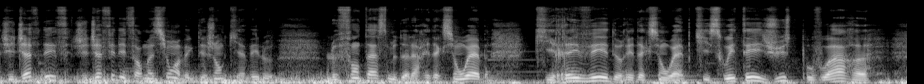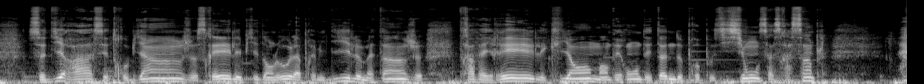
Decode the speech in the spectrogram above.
j'ai déjà, fait des, formations avec des gens qui avaient le, fantasme de la rédaction web, qui rêvaient de rédaction web, qui souhaitaient juste pouvoir euh, se dire ah c'est trop bien, je serai les pieds dans l'eau l'après-midi, le matin je travaillerai, les clients m'enverront des tonnes de propositions, ça sera simple.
